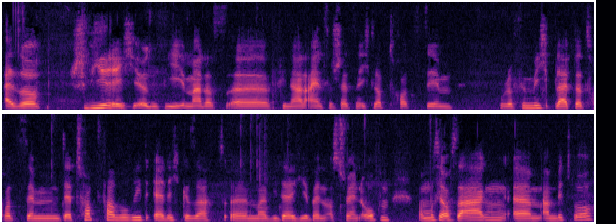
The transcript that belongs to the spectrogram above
Also schwierig irgendwie immer das äh, Final einzuschätzen. Ich glaube trotzdem, oder für mich bleibt er trotzdem der Top-Favorit, ehrlich gesagt, äh, mal wieder hier bei den Australian Open. Man muss ja auch sagen, ähm, am Mittwoch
